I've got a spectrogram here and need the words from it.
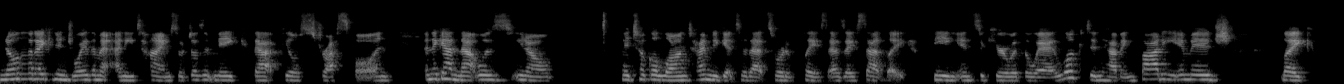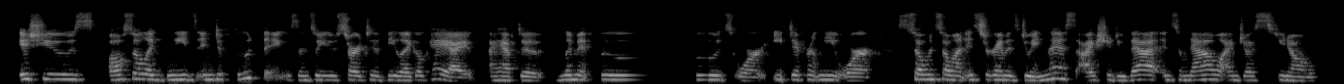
know that i can enjoy them at any time so it doesn't make that feel stressful and and again that was you know it took a long time to get to that sort of place as i said like being insecure with the way i looked and having body image like issues also like bleeds into food things and so you start to be like okay i i have to limit food foods or eat differently or so and so on instagram is doing this i should do that and so now i'm just you know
